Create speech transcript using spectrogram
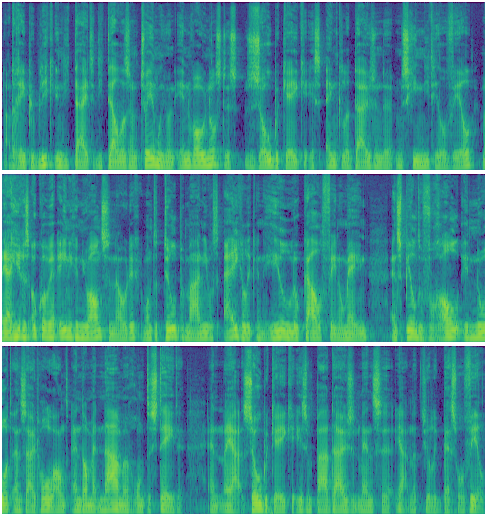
Nou, de republiek in die tijd die telde zo'n 2 miljoen inwoners, dus zo bekeken is enkele duizenden misschien niet heel veel. Maar ja, hier is ook wel weer enige nuance nodig, want de tulpenmanie was eigenlijk een heel lokaal fenomeen en speelde vooral in Noord- en Zuid-Holland en dan met name rond de steden. En nou ja, zo bekeken is een paar duizend mensen ja, natuurlijk best wel veel.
